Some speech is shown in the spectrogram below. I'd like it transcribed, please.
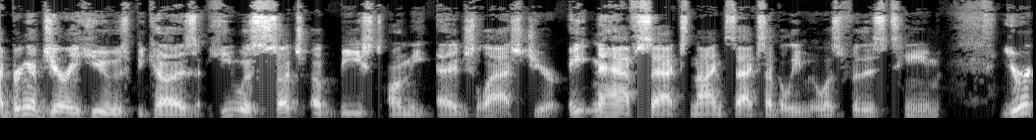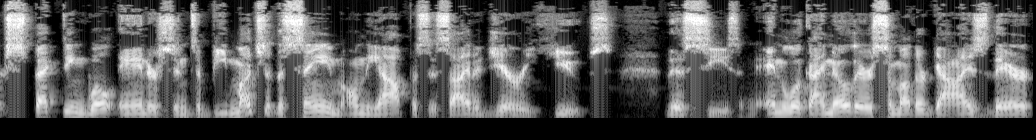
I bring up Jerry Hughes because he was such a beast on the edge last year. Eight and a half sacks, nine sacks, I believe it was for this team. You're expecting Will Anderson to be much of the same on the opposite side of Jerry Hughes this season. And look, I know there's some other guys there.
